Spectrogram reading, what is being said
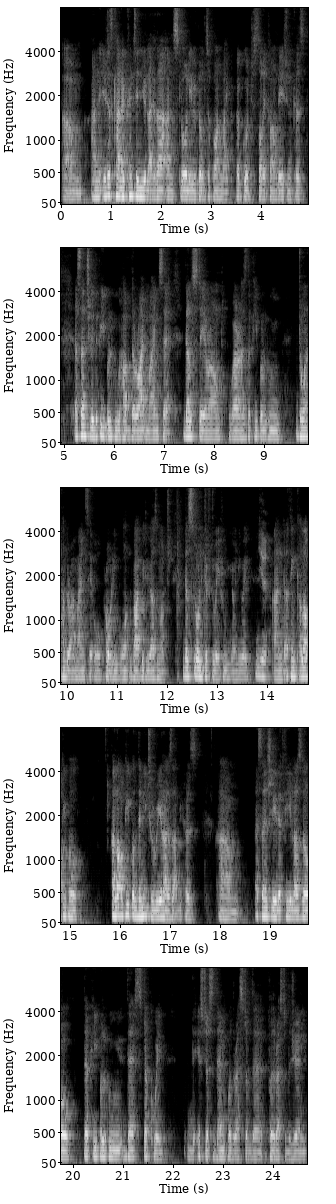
Um, and it just kind of continued like that, and slowly we built upon like a good solid foundation. Because essentially, the people who have the right mindset, they'll stay around, whereas the people who don't have the right mindset or probably won't vibe with you as much, they'll slowly drift away from you anyway Yeah, and I think a lot of people, a lot of people, they need to realize that because um, essentially they feel as though the people who they're stuck with, it's just them for the rest of the for the rest of the journey.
